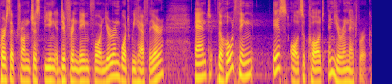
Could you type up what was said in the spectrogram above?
perceptron just being a different name for a neuron, what we have there. And the whole thing is also called a neural network.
